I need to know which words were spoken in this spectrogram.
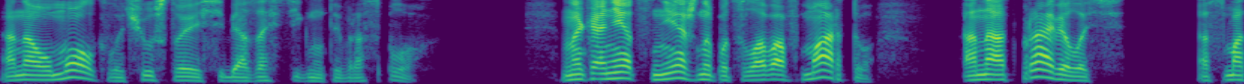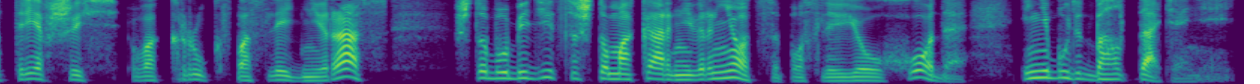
Она умолкла, чувствуя себя застигнутой врасплох. Наконец, нежно поцеловав Марту, она отправилась, осмотревшись вокруг в последний раз, чтобы убедиться, что Макар не вернется после ее ухода и не будет болтать о ней.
